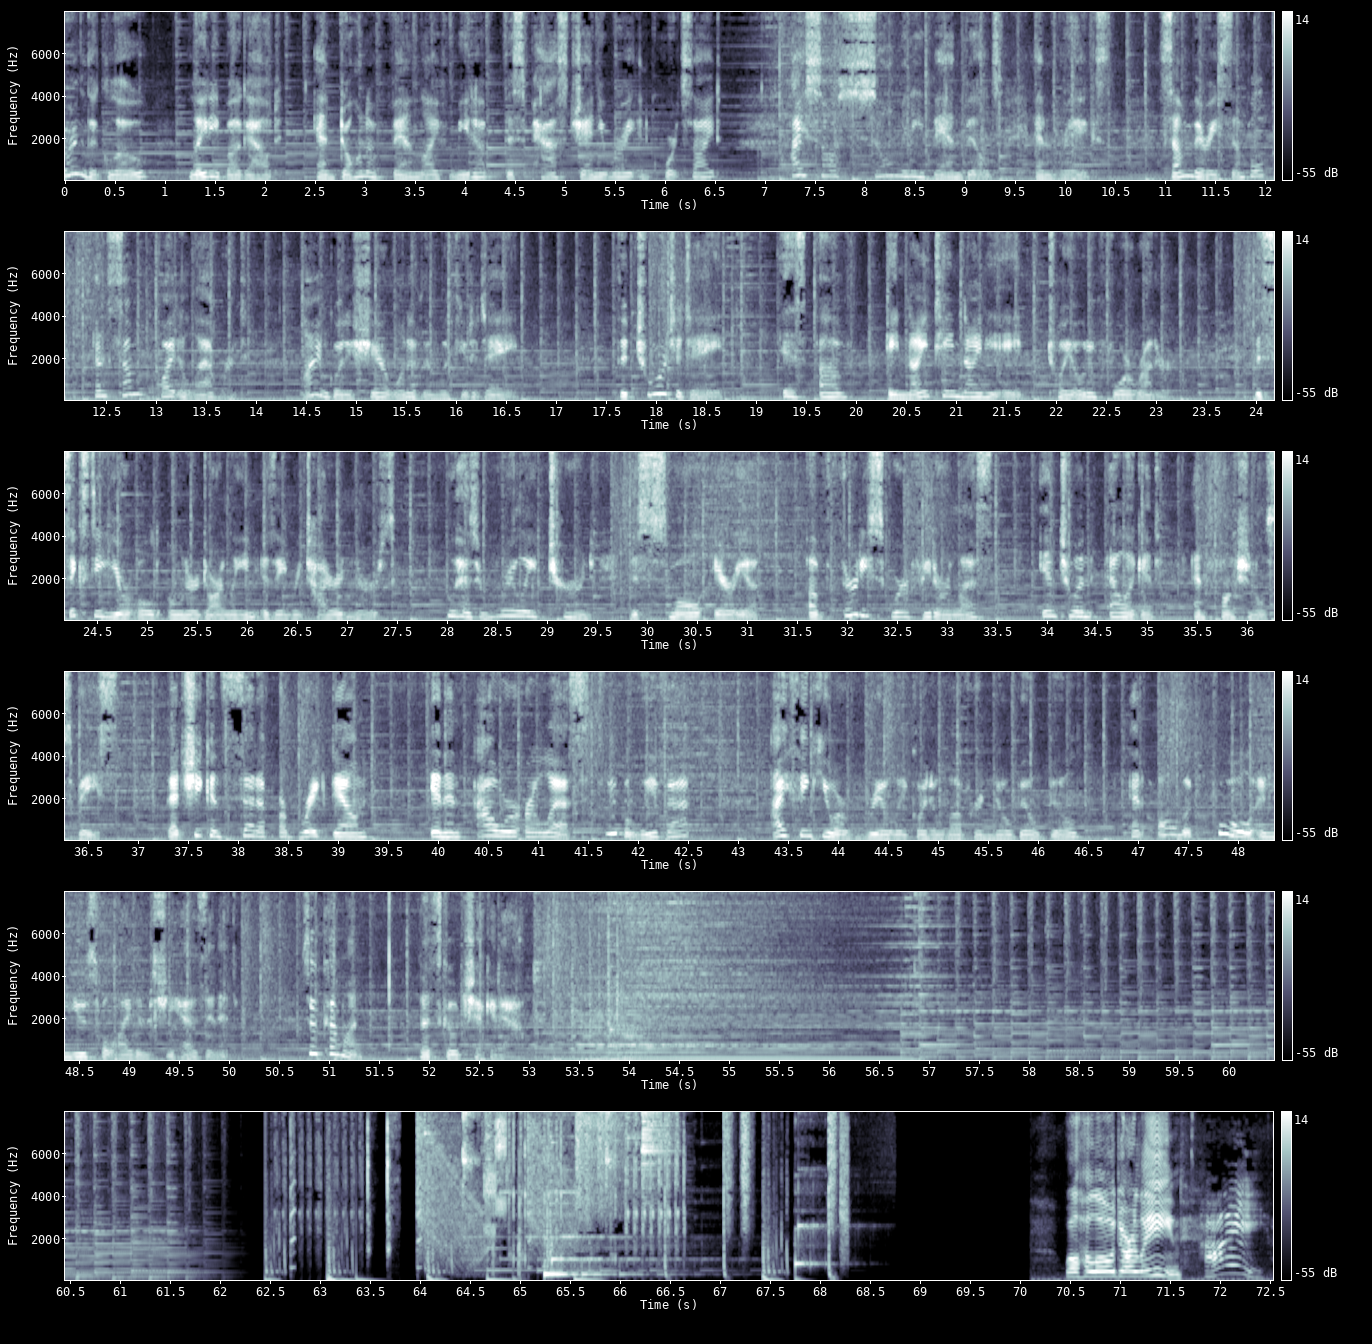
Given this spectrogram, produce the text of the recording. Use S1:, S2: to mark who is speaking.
S1: During the Glow, Ladybug Out, and Dawn of Van Life meetup this past January in Quartzsite, I saw so many van builds and rigs, some very simple and some quite elaborate. I am going to share one of them with you today. The tour today is of a 1998 Toyota 4Runner. The 60 year old owner, Darlene, is a retired nurse who has really turned this small area of 30 square feet or less into an elegant and functional space that she can set up or break down in an hour or less. Do you believe that? I think you are really going to love her no-build build and all the cool and useful items she has in it. So come on, let's go check it out. Well, hello, Darlene.
S2: Hi.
